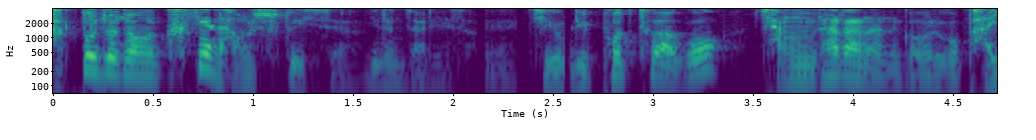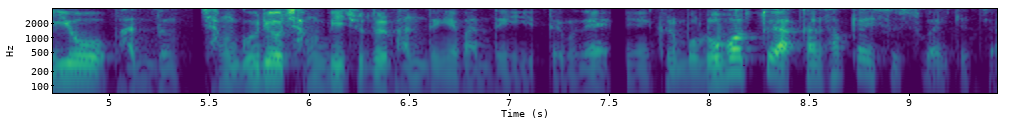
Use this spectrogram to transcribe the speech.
각도 조정을 크게 나올 수도 있어요. 이런 자리에서. 예. 지금 리포트하고 장 살아나는 거, 그리고 바이오 반등, 장, 의료 장비주들 반등의 반등이기 때문에, 예. 그리고 뭐 로봇도 약간 섞여 있을 수가 있겠죠.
